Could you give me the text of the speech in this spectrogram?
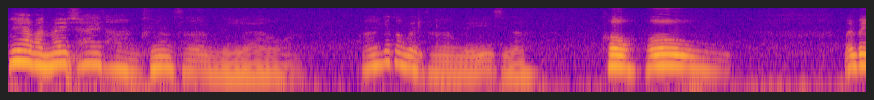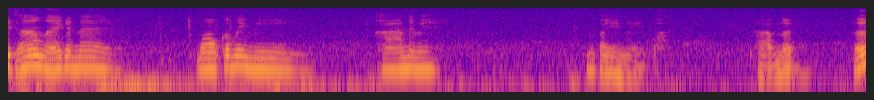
เนี่ยมันไม่ใช่ทางขึ้นทางนี้แล้วอะมันก็ต้องเป็นทางนี้สินะ โฮโฮมันไปทางไหนกันแน่มองก็ไม่มีคานได้ไหมมันไปยังไงวะถามหน่อยเฮ้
